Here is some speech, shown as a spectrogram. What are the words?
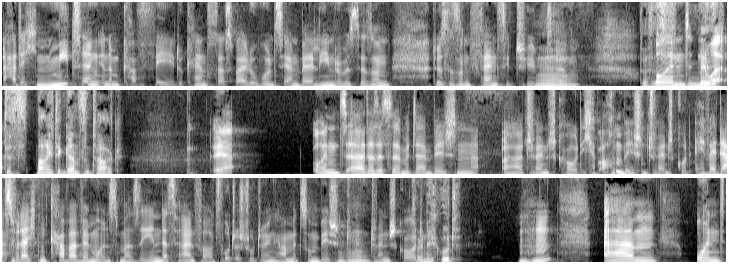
hatte ich ein Meeting in einem Café. Du kennst das, weil du wohnst ja in Berlin. Du bist ja so ein, du bist ja so ein fancy Typ, Tim. das ist, Und mehr- nur- das mache ich den ganzen Tag. Ja. Und äh, da sitzt er mit deinem beigen äh, Trenchcoat. Ich habe auch einen beigen Trenchcoat. Ey, wäre das vielleicht ein Cover, wenn wir uns mal sehen, dass wir einfach ein Fotoshooting haben mit so einem beigen Trenchcoat? Finde ich gut. Ähm, und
